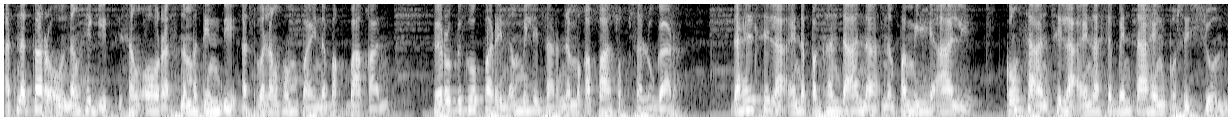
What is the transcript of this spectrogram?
at nagkaroon ng higit isang oras na matindi at walang humpay na bakbakan pero bigo pa rin ang militar na makapasok sa lugar dahil sila ay napaghandaan na ng pamilya Ali kung saan sila ay nasa bentaheng posisyon.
